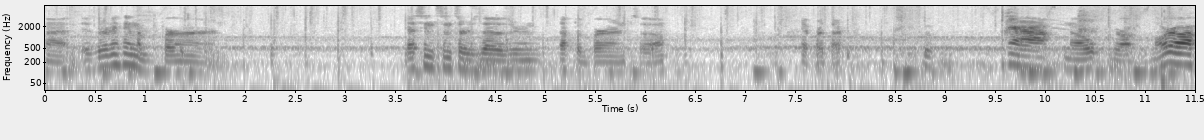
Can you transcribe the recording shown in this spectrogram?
Uh, is there anything to burn? Guessing since there's those, there's stuff to burn, so. Yep, right there. Yeah, no, drop. Nora!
